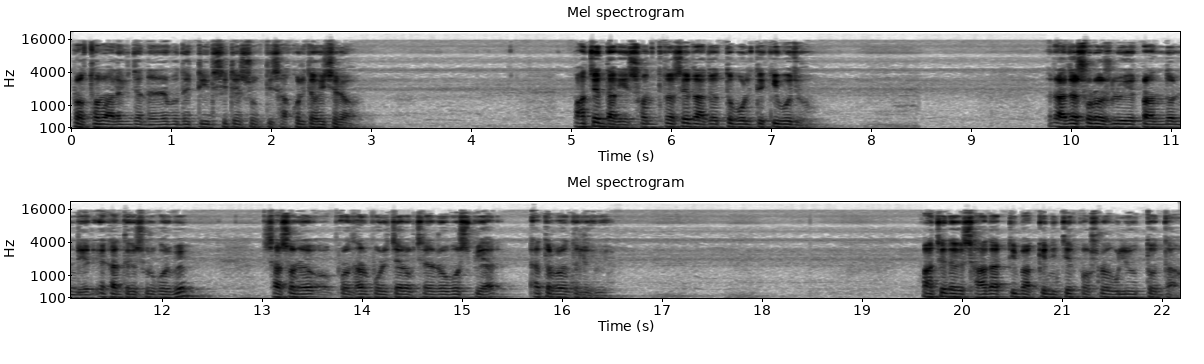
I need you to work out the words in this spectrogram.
প্রথম আলেকজান্ডারের মধ্যে টিল সিটের চুক্তি স্বাক্ষরিত হয়েছিল। পাঁচের দাগে, সন্ত্রাসের রাজত্ব বলতে কি বোঝো? রাজা ষোড়শ লুইয়ের প্রাণদণ্ডের এখান থেকে শুরু করবে। শাসনের প্রধান পরিচালক ছিলেন রোবোস্পিয়ার। এত পর্যন্ত লিখবে। পাঁচে তাকে সাত আটটি বাক্যে নিচের প্রশ্নগুলির উত্তর দাও।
